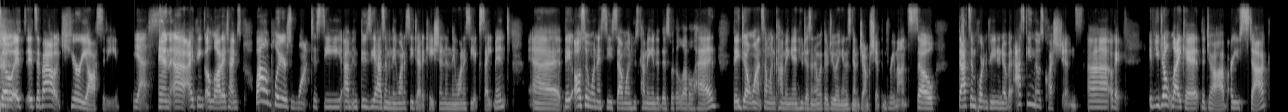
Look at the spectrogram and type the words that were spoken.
So it's it's about curiosity. Yes. And uh, I think a lot of times, while employers want to see um, enthusiasm and they want to see dedication and they want to see excitement, uh, they also want to see someone who's coming into this with a level head. They don't want someone coming in who doesn't know what they're doing and is going to jump ship in three months. So that's important for you to know. But asking those questions, uh, okay, if you don't like it, the job, are you stuck?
